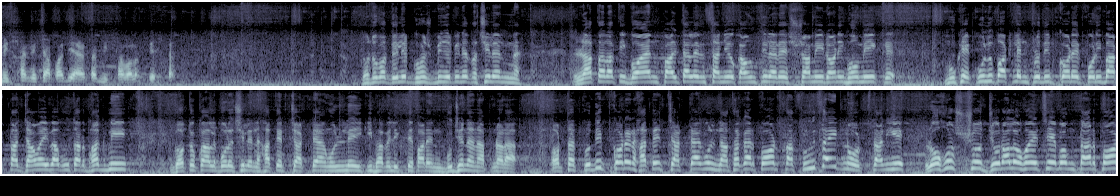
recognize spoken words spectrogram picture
মিথ্যাকে চাপা দিয়ে একটা মিথ্যা বলার চেষ্টা। ধন্যবাদ, দিলীপ ঘোষ, বিজেপি নেতা ছিলেন। রাতারাতি বয়ান পাল্টালেন স্থানীয় কাউন্সিলরের স্বামী রনি ভৌমিক। মুখে কুলু পাটলেন প্রদীপ করের পরিবার, তার জামাইবাবু, তার ভাগ্নি। গতকাল বলেছিলেন, হাতের চারটে আঙুল নেই, কীভাবে লিখতে পারেন, বুঝে নেন আপনারা। অর্থাৎ প্রদীপ করের হাতের চারটে আঙুল না থাকার পর তার সুইসাইড নোট তা নিয়ে রহস্য জোরালো হয়েছে এবং তারপর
